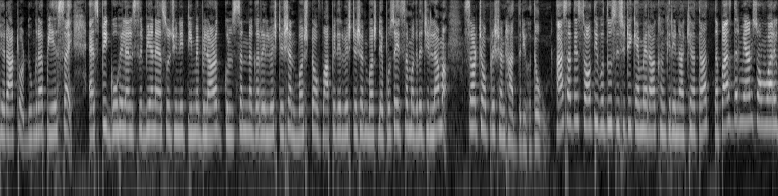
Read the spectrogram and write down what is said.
જે રાઠોડ, ડુંગરા પીએસઆઈ, એસપી ગોહિલ, એલસીબી અને એસઓજીની ટીમે Bhilad Gulshannagar railway station, bus stop, Vapi railway station, bus depot સહિત સમગ્ર જિલ્લામાં સર્ચ ઓપરેશન હાથ ધર્યું હતું. આ સાથે સૌથી વધુ સીસીટીવી કેમેરા ખંખેરી નાખ્યા હતા. તપાસ દરમિયાન સોમવારે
